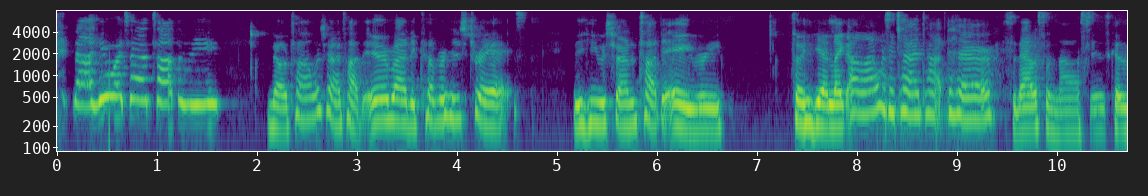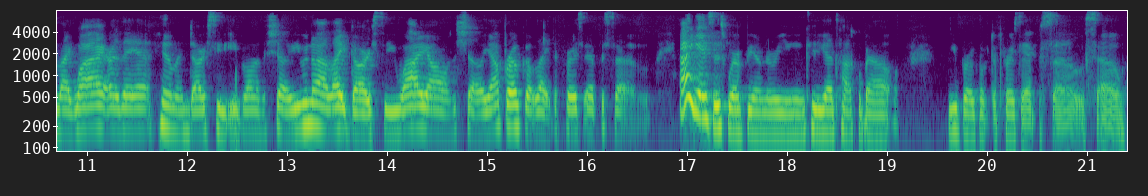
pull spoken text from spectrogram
Now he wasn't trying to talk to me. No, Tom was trying to talk to everybody to cover his tracks. That he was trying to talk to Avery. So he got like, oh, I wasn't trying to talk to her. So that was some nonsense. Cause like, why are they him and Darcy even on the show? Even though I like Darcy, why y'all on the show? Y'all broke up like the first episode. I guess it's worth being on the reunion because you got to talk about you broke up the first episode. So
